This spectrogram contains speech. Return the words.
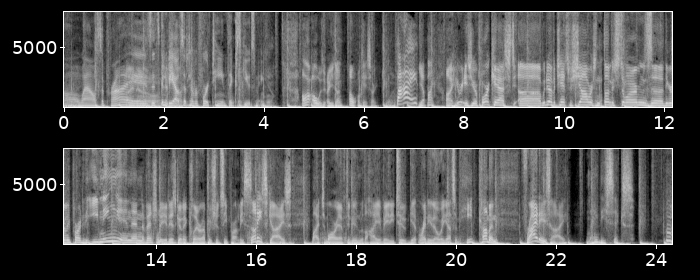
Oh, wow. Surprise. Know. It's going to be She's out. September 14th. Excuse me. Oh, oh, are you done? Oh, okay, sorry. Bye. Yeah, bye. Uh, here is your forecast. Uh, we do have a chance for showers and thunderstorms uh, the early part of the evening, and then eventually it is going to clear up. We should see partly sunny skies by tomorrow afternoon with a high of 82. Get ready, though. We got some heat coming. Friday's high, 96. Hmm.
